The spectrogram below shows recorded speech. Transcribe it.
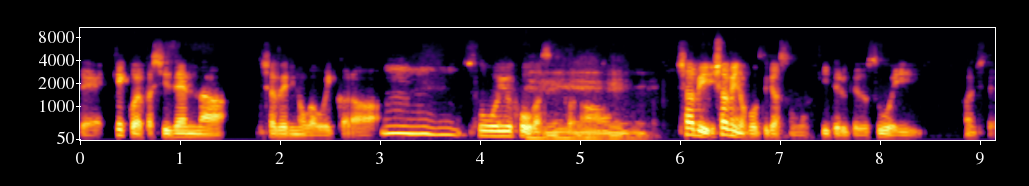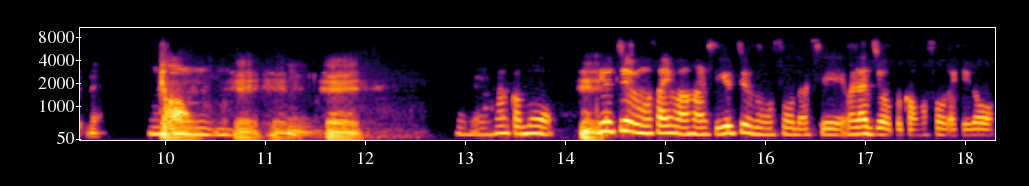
て、結構やっぱ自然な喋りのが多いから、うんうんそういう方が好きかな。シャビ、シャビのポッドキャストも聞いてるけど、すごいいい感じだよね。うん。あうんうん。うんうんうんうん。うん。そうね、なんかもう、うん。YouTube もさ、今の話、YouTube もそうだし、まあ、ラジオとかもそうだけど、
